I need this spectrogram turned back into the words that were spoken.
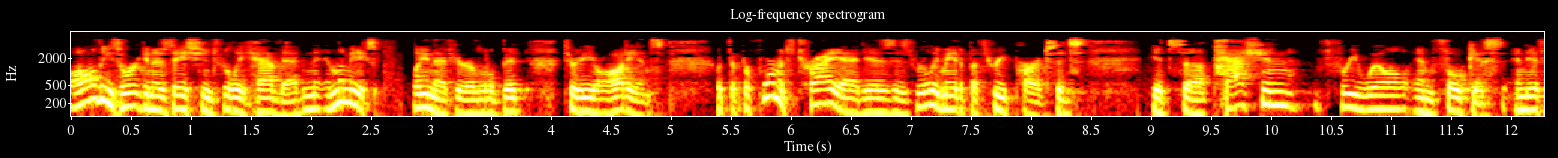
all these organizations really have that. And, and let me explain that here a little bit to your audience. What the performance triad is is really made up of three parts. It's it's uh, passion, free will, and focus. And if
